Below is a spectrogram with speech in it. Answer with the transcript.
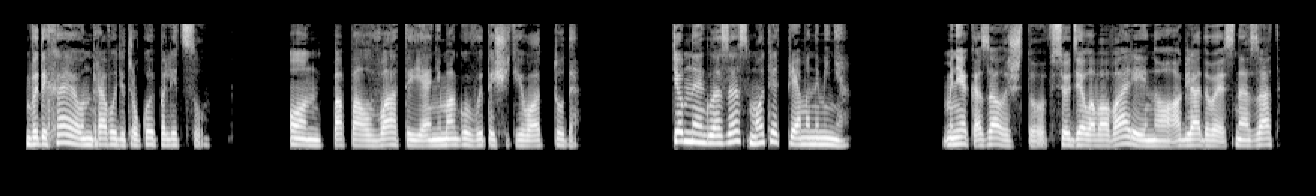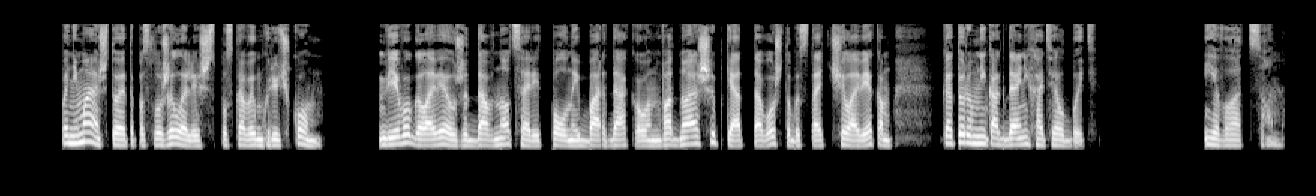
Выдыхая, он проводит рукой по лицу. Он попал в ад, и я не могу вытащить его оттуда. Темные глаза смотрят прямо на меня. Мне казалось, что все дело в аварии, но, оглядываясь назад, понимаю, что это послужило лишь спусковым крючком. В его голове уже давно царит полный бардак, и он в одной ошибке от того, чтобы стать человеком, которым никогда не хотел быть. Его отцом.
